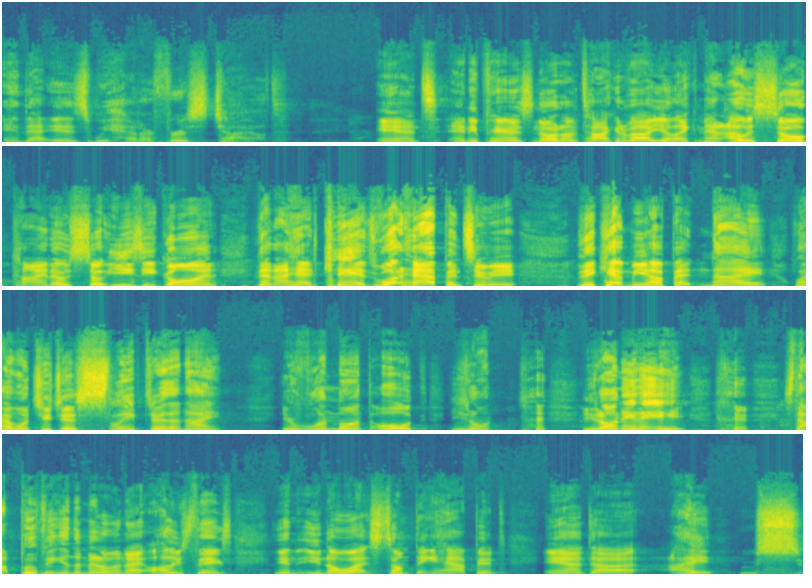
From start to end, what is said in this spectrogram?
and that is we had our first child. And any parents know what I'm talking about? You're like, man, I was so kind, I was so easy going. Then I had kids. What happened to me? They kept me up at night. Why won't you just sleep through the night? You're one month old. You don't, you don't need to eat. Stop pooping in the middle of the night. All these things. And you know what? Something happened, and uh, I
